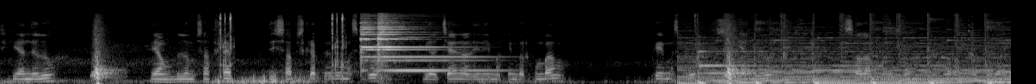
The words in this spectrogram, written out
Sekian dulu yang belum subscribe di subscribe dulu mas bro biar channel ini makin berkembang. Oke mas bro sekian dulu. Assalamualaikum warahmatullahi wabarakatuh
